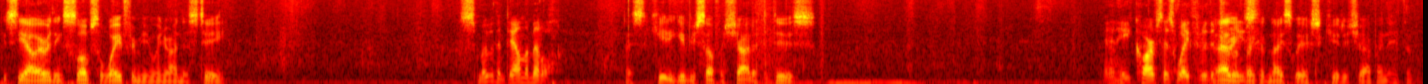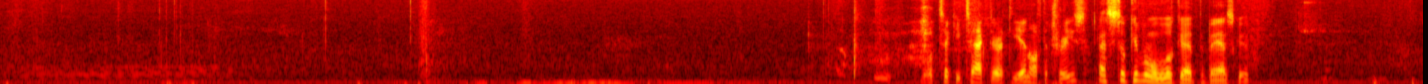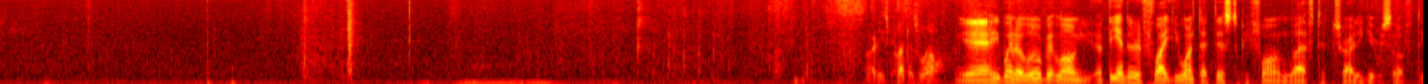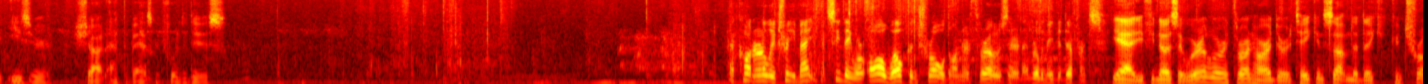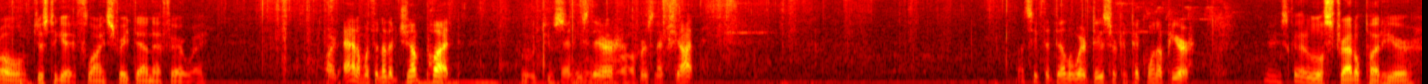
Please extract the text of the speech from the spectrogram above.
You can see how everything slopes away from you when you're on this tee. Smooth and down the middle. That's the key to give yourself a shot at the deuce. And he carves his way through the that trees. looked like a nicely executed shot by Nathan. Little ticky tack there at the end off the trees. I'd still give him a look at the basket. All right, he's putting as well. Yeah, he went a little bit long. At the end of the flight, you want that disc to be falling left to try to give yourself the easier shot at the basket for the deuce. That caught an early tree, Matt. You can see they were all well controlled on their throws there. That really made the difference. Yeah, if you notice, they were throwing hard. They were taking something that they could control just to get it flying straight down that fairway. All right, Adam with another jump putt. Ooh, just and he's there for his next shot. Let's see if the Delaware Deucer can pick one up here. Yeah, he's got a little straddle putt here.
